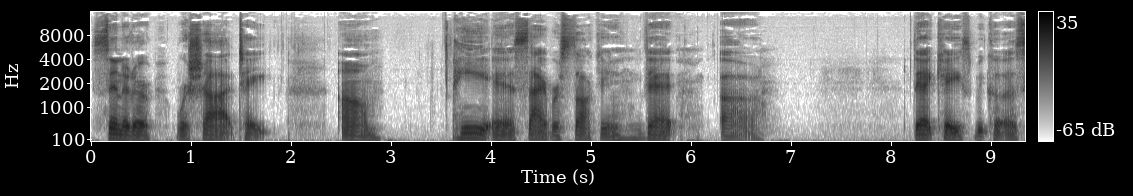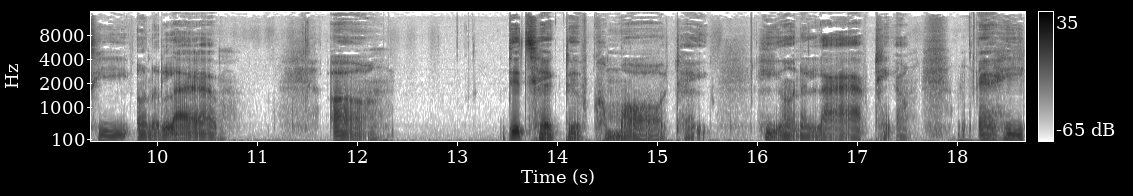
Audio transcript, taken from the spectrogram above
Senator Rashad Tate. Um, he is cyber stalking that uh, that case because he unalive uh, Detective Kamal Tate. He unalived him, and he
